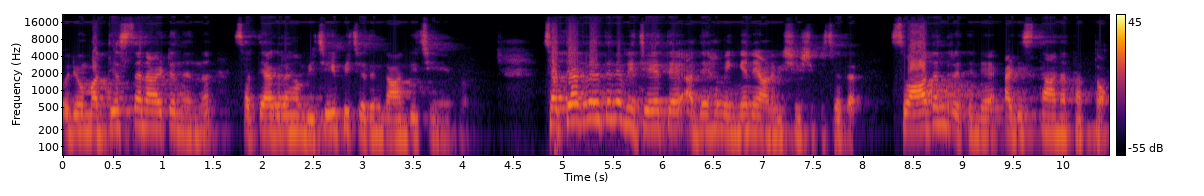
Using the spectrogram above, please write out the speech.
ഒരു മധ്യസ്ഥനായിട്ട് നിന്ന് സത്യാഗ്രഹം വിജയിപ്പിച്ചതും ഗാന്ധിജിയായിരുന്നു. സത്യാഗ്രഹത്തിന്റെ വിജയത്തെ അദ്ദേഹം ഇങ്ങനെയാണ് വിശേഷിപ്പിച്ചത്? സ്വാതന്ത്ര്യത്തിന്റെ അടിസ്ഥാന തത്വം.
